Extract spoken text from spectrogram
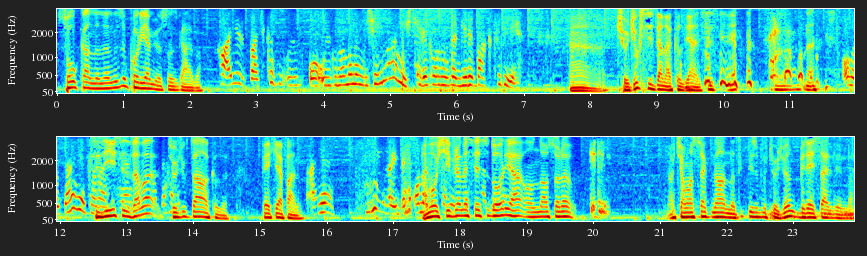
soğukkanlılığınızı koruyamıyorsunuz galiba. hayır başka bir uy- o uygulamanın bir şeyi varmış telefonunuza biri baktı diye. Çocuk sizden akıllı yani siz Onu ben yakalandım. siz iyisiniz Yani. ama çocuk daha akıllı. Peki efendim. Aynen. Öyle. Ona Ama o şifre meselesi doğru ya. Ondan sonra açamazsak ne anladık biz bu çocuğun bireyselliğinden.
